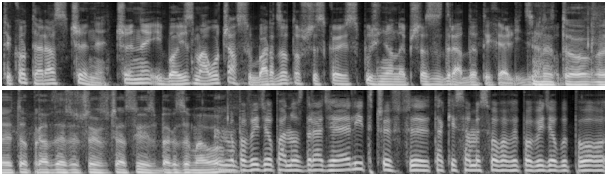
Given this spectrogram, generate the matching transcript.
Tylko teraz czyny. Czyny i bo jest mało czasu. Bardzo to wszystko jest spóźnione przez zdradę tych elit. No to, e, to prawda, że czasu jest bardzo mało? No, powiedział pan o zdradzie elit, czy takie same słowa wypowiedziałby po,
